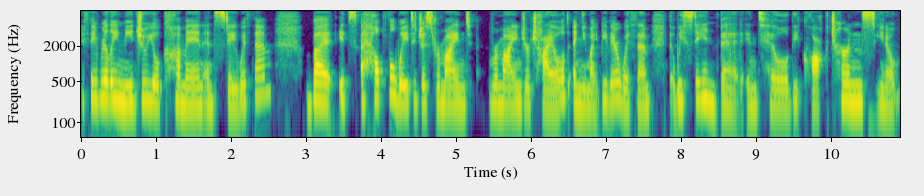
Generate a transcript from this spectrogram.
if they really need you you'll come in and stay with them but it's a helpful way to just remind remind your child and you might be there with them that we stay in bed until the clock turns you know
